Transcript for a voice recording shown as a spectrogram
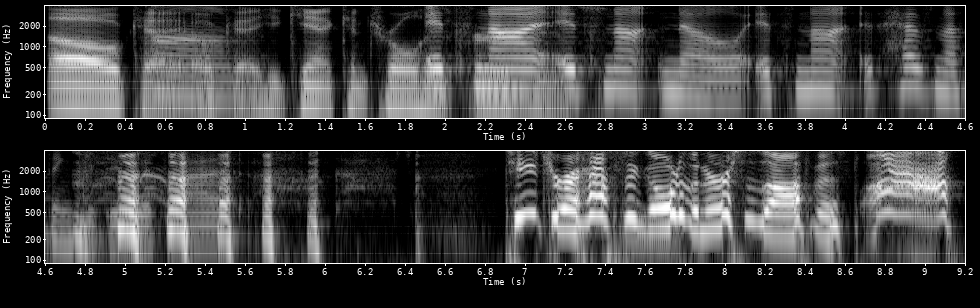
Oh, okay, Um, okay. He can't control his It's not, it's not, no, it's not, it has nothing to do with that. oh, God. Teacher, I have to go to the nurse's office. Ah!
